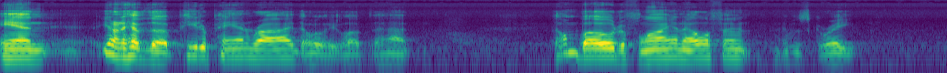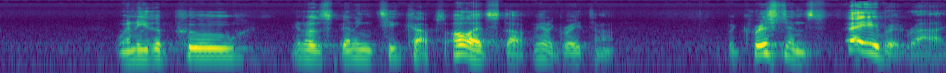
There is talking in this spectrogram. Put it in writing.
And, you know, they have the Peter Pan ride. Oh, we loved that. Dumbo, the flying elephant. It was great. Winnie the Pooh, you know, the spinning teacups, all that stuff. We had a great time. But Christian's favorite ride,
